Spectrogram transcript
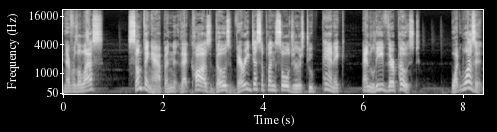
Nevertheless, something happened that caused those very disciplined soldiers to panic and leave their post. What was it?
